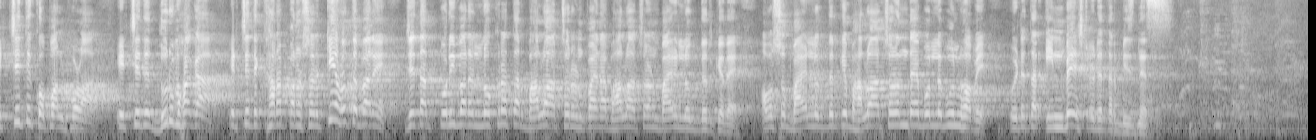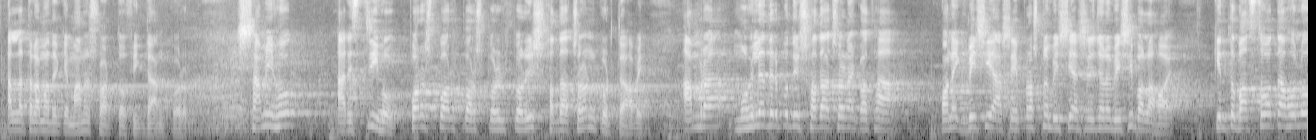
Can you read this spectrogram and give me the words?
এর চেয়ে কপাল পড়া, এর চেয়ে দুর্ভাগা, এর চেয়ে খারাপ মানুষের কে হতে পারে যে তার পরিবারের লোকরা তার ভালো আচরণ পায় না, ভালো আচরণ বাইরের লোকদেরকে দেয়। অবশ্য বাইরের লোকদেরকে ভালো আচরণ দেয় বললে ভুল হবে, ওইটা তার ইনভেস্ট ওইটা তার বিজনেস আল্লাহ তালা আমাদেরকে মানুষ হওয়ার তৌফিক দান করুন। স্বামী হোক আর স্ত্রী হোক, পরস্পর পরস্পর প্রতি সদাচরণ করতে হবে। আমরা মহিলাদের প্রতি সদাচরণের কথা অনেক বেশি আসে, প্রশ্ন বেশি আসে জন্য বেশি বলা হয়। কিন্তু বাস্তবতা হলো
